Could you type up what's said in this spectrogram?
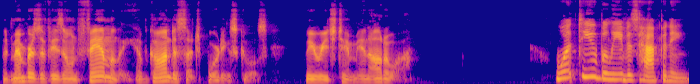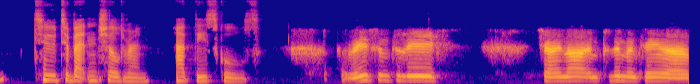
but members of his own family have gone to such boarding schools. We reached him in Ottawa. What do you believe is happening to Tibetan children at these schools? Recently, China implementing a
